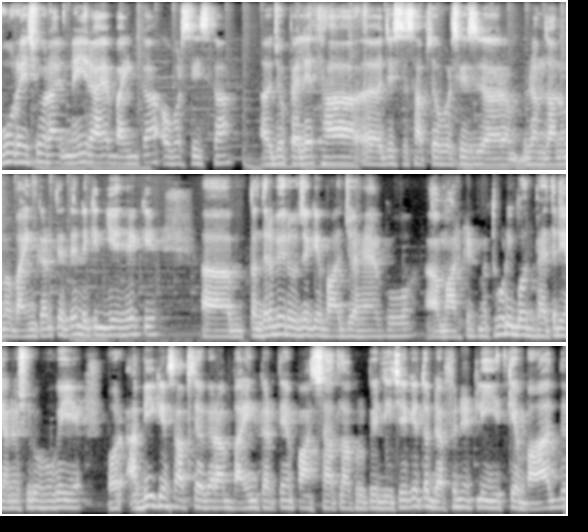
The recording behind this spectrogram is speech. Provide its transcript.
वो रेशो नहीं रहा है बाइंग का ओवरसीज़ का। जो पहले था जिस हिसाब से ओवरसीज़ रमज़ानों में बाइंग करते थे, लेकिन ये है कि पंद्रहवें रोज़े के बाद जो है वो मार्केट में थोड़ी बहुत बेहतरी आना शुरू हो गई है। और अभी के हिसाब से अगर आप बाइंग करते हैं पाँच सात लाख रुपए नीचे के तो डेफिनेटली ईद के बाद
